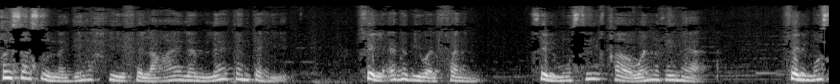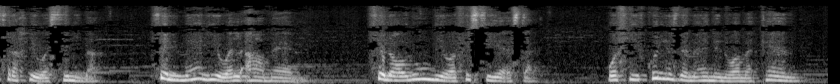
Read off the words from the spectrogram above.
قصص النجاح في العالم لا تنتهي. في الأدب والفن في الموسيقى والغناء في المسرح والسينما في المال والأعمال في العلوم وفي السياسة وفي كل زمان ومكان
